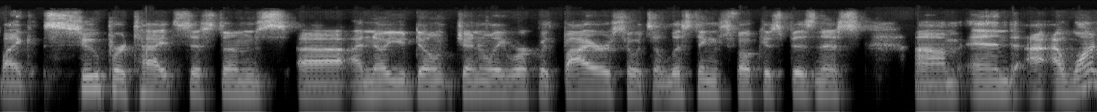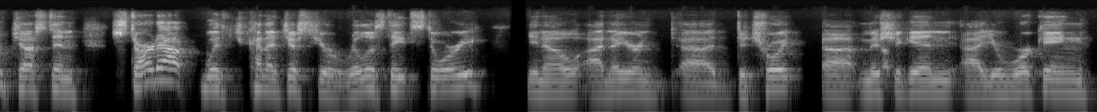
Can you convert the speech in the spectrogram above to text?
like super tight systems. Uh, I know you don't generally work with buyers, so it's a listings focused business. Um, and I, I, want Justin start out with kind of just your real estate story. You know, I know you're in uh, Detroit, uh, Michigan. Uh, you're working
